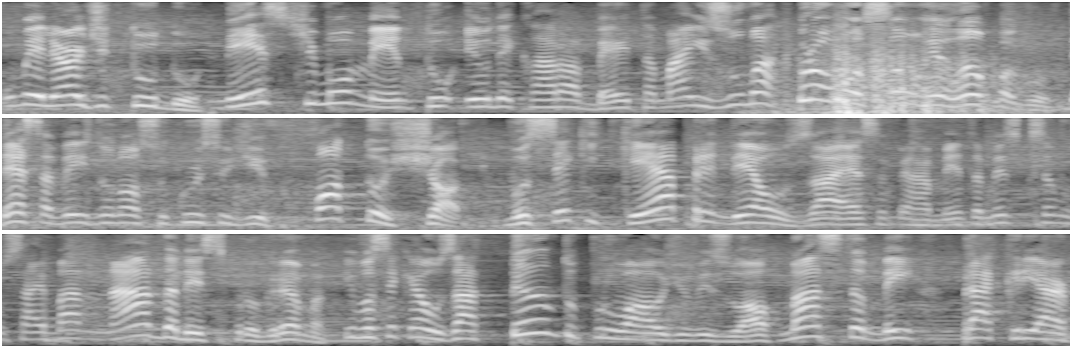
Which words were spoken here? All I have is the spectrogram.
o melhor de tudo, neste momento eu declaro aberta mais uma promoção relâmpago. Dessa vez no nosso curso de Photoshop. Você que quer aprender a usar essa ferramenta, mesmo que você não saiba nada desse programa, e você quer usar tanto pro audiovisual, mas também para criar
